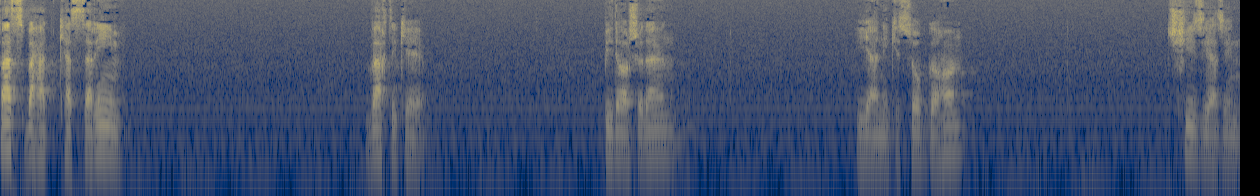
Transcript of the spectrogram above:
فسبحت کسریم. وقتی که بیدار شدن یعنی که صبحگاهان چیزی از این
